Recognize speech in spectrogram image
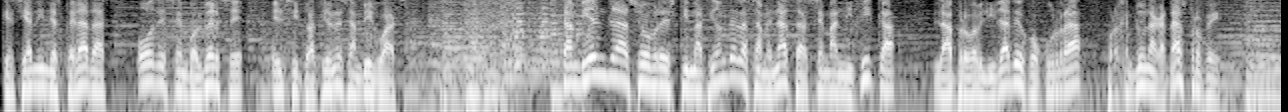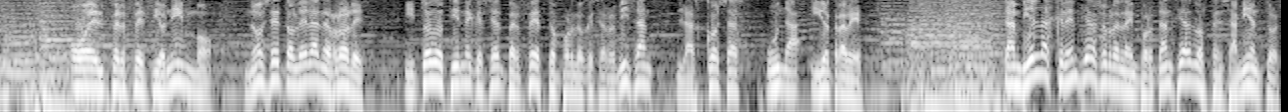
que sean inesperadas o desenvolverse en situaciones ambiguas. También la sobreestimación de las amenazas se magnifica la probabilidad de que ocurra, por ejemplo, una catástrofe. O el perfeccionismo. No se toleran errores y todo tiene que ser perfecto, por lo que se revisan las cosas una y otra vez. También las creencias sobre la importancia de los pensamientos.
